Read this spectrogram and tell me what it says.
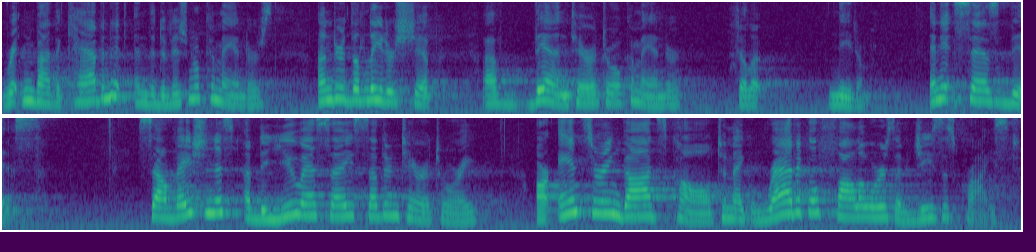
written by the Cabinet and the Divisional Commanders under the leadership of then Territorial Commander Philip Needham. And it says this Salvationists of the USA Southern Territory are answering God's call to make radical followers of Jesus Christ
